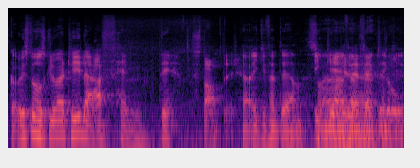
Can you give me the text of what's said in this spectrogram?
Hvis noen skulle vært 10, det er 50 stater. Ja, ikke 51. så- Ikke eller 52.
